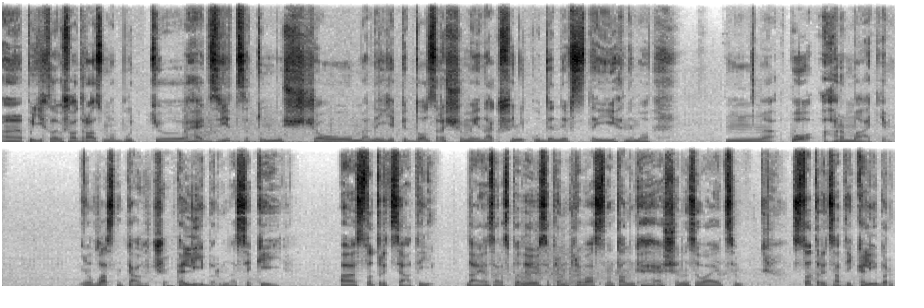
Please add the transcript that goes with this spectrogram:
Е, Поїхали вже одразу, мабуть, е, геть звідси, тому що у мене є підозра, що ми інакше нікуди не встигнемо. По гарматі. Власне кажучи, калібр у нас який? Е, 130-й. Да, я зараз подивився прямо при вас на танк ГГ, що називається. 130-й калібр.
